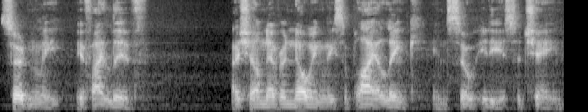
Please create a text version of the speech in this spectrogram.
Certainly, if I live, I shall never knowingly supply a link in so hideous a chain.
